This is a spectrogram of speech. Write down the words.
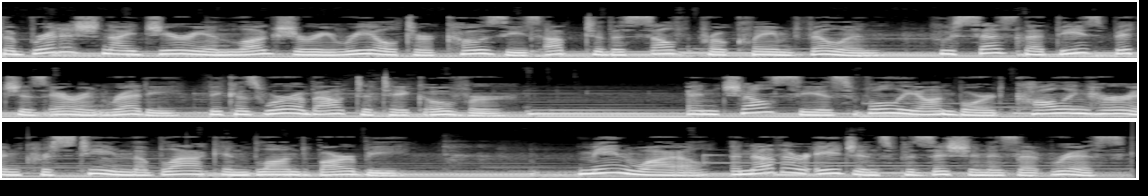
The British-Nigerian luxury realtor cozies up to the self-proclaimed villain, who says that these bitches aren't ready, because we're about to take over. And Chelsea is fully on board calling her and Christine the black and blonde Barbie. Meanwhile, another agent's position is at risk,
